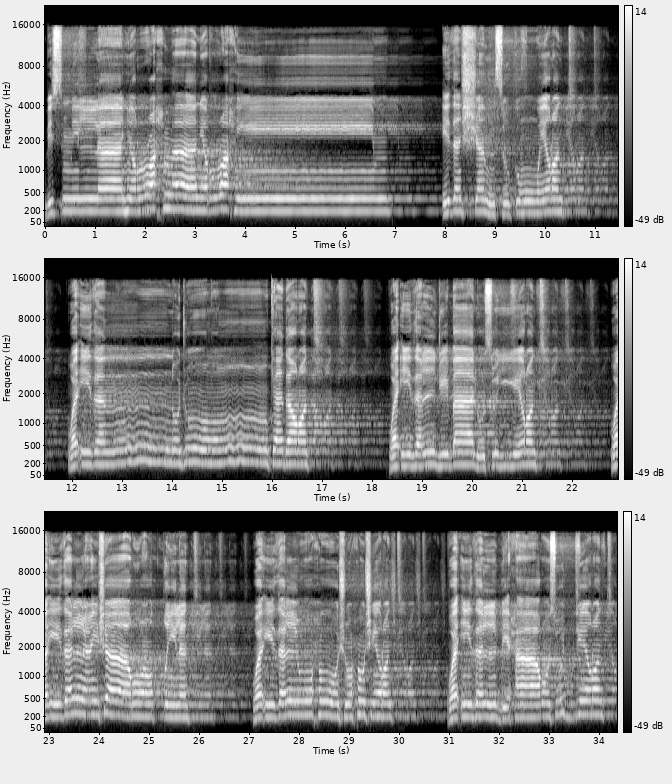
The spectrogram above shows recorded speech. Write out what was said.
بسم الله الرحمن الرحيم. إذا الشمس كورت وإذا النجوم انكدرت وإذا الجبال سيرت وإذا العشار عطلت وإذا الوحوش حشرت وإذا البحار سجرت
